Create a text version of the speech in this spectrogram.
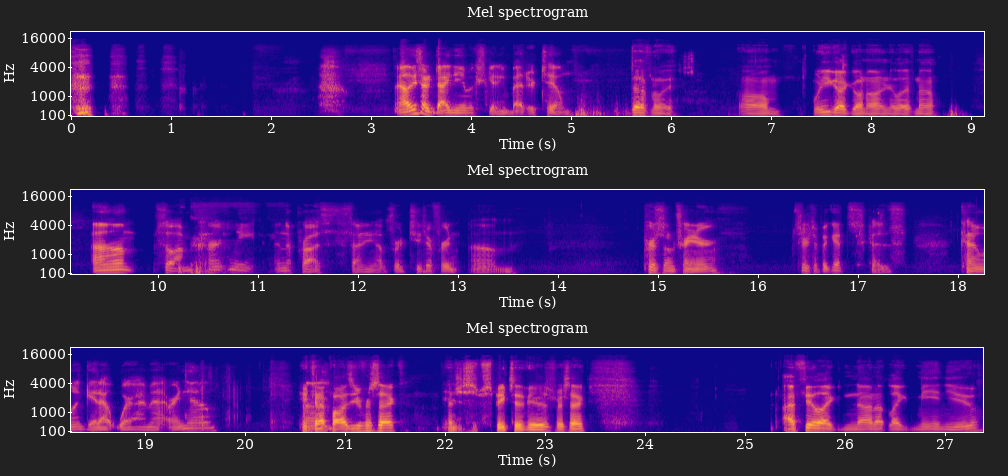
At least our dynamics getting better too. Definitely. Um, what do you got going on in your life now? Um, so I'm currently in the process of signing up for two different um personal trainer certificates because kind of want to get out where I'm at right now. Here, can I Um, pause you for a sec yeah. and just speak to the viewers for a sec? I feel like none of like me and you,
